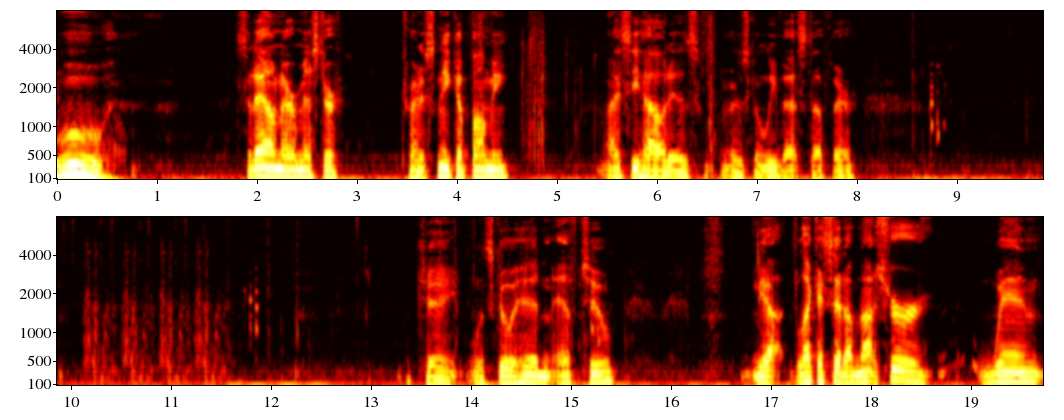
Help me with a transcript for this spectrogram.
Ooh. Sit down there, mister. Trying to sneak up on me. I see how it is. We're just going to leave that stuff there. Okay, let's go ahead and F2. Yeah, like I said, I'm not sure when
